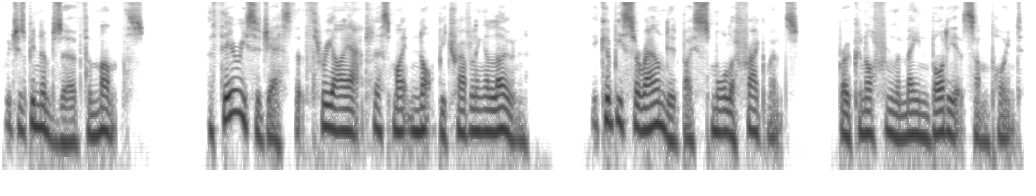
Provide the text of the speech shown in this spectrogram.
which has been observed for months. A theory suggests that 3i Atlas might not be travelling alone. It could be surrounded by smaller fragments, broken off from the main body at some point.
